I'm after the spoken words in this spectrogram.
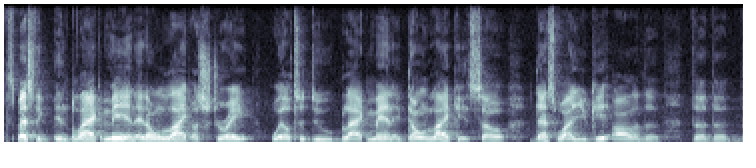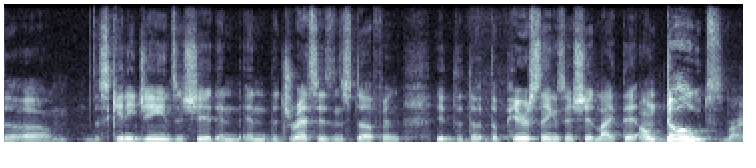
especially in black men. They don't mm-hmm. like a straight well-to-do black man. They don't like it. So that's why you get all of the the the the um, the skinny jeans and shit and, and the dresses and stuff and the, the, the piercings and shit like that on dudes. Right.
